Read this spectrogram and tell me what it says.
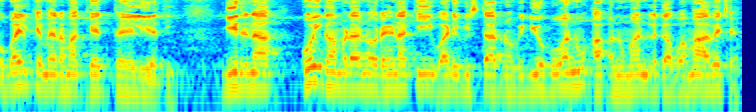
મોબાઈલ કેમેરામાં કેદ થયેલી હતી. ગીરના કોઈ ગામડાનો રહેણાંકી વાડી વિસ્તારનો વીડિયો હોવાનું આ અનુમાન લગાવવામાં આવે છે.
